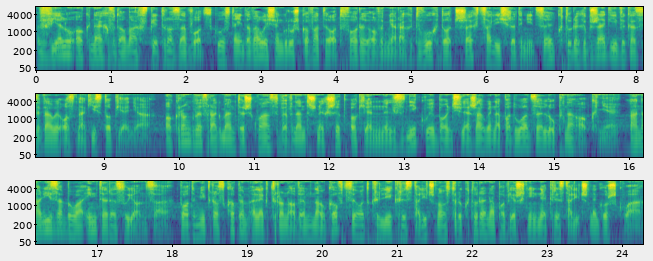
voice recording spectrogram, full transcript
W wielu oknach w domach w Pietrozawodzku znajdowały się gruszkowate otwory o wymiarach 2 do 3 cali średnicy, których brzegi wykazywały oznaki stopienia. Okrągłe fragmenty szkła z wewnętrznych szyb okiennych znikły bądź leżały na podłodze lub na oknie. Analiza była interesująca. Pod mikroskopem elektronowym naukowcy odkryli krystaliczną strukturę na powierzchni niekrystalicznego szkła.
